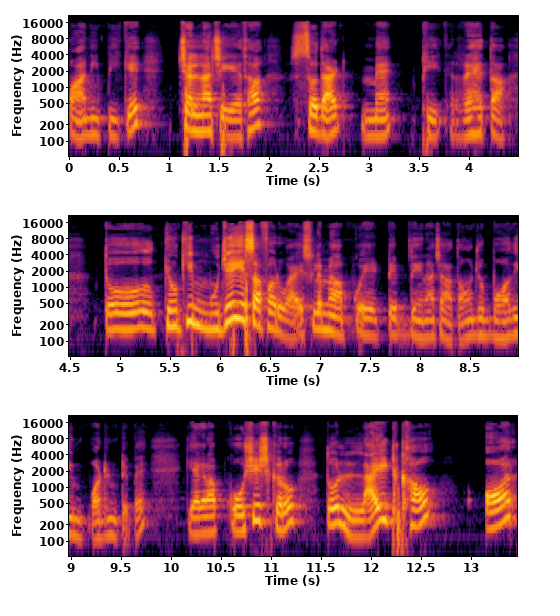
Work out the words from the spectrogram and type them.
पानी पी के चलना चाहिए था सो so दैट मैं ठीक रहता। तो क्योंकि मुझे ये सफ़र हुआ है, इसलिए मैं आपको ये टिप देना चाहता हूँ, जो बहुत ही इंपॉर्टेंट टिप है, कि अगर आप कोशिश करो तो लाइट खाओ और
